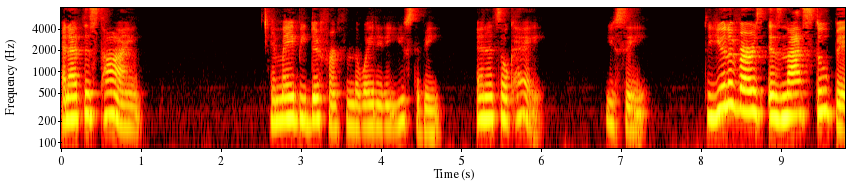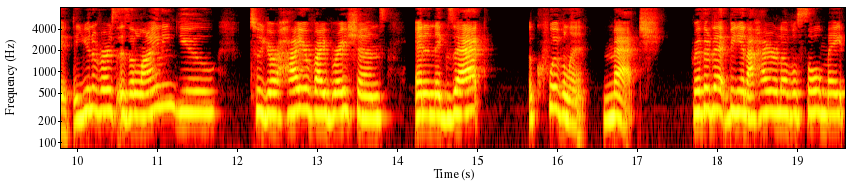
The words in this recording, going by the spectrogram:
And at this time, it may be different from the way that it used to be. And it's okay. You see, the universe is not stupid. The universe is aligning you to your higher vibrations and an exact equivalent match, whether that be in a higher level soulmate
